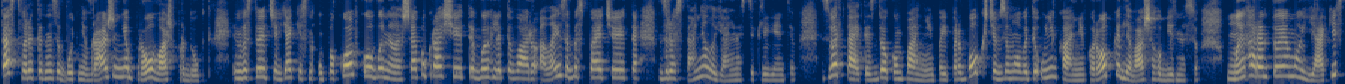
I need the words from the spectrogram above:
та створити незабутні враження про ваш продукт. Інвестуючи в якісну упаковку, ви не лише покращуєте вигляд товару, але й забезпечуєте зростання лояльності клієнтів. Звертайтесь до компанії Paperbox, щоб замовити унікальні коробки для вашого бізнесу. Ми гарантуємо якість,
